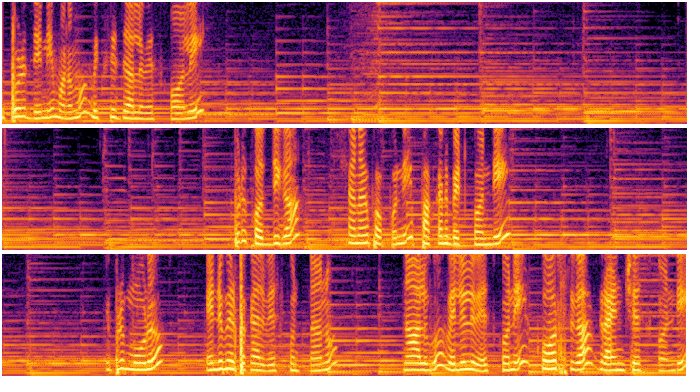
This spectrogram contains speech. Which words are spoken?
ఇప్పుడు దీన్ని మనము మిక్సీ జార్లో వేసుకోవాలి. ఇప్పుడు కొద్దిగా శనగపప్పుని పక్కన పెట్టుకోండి. ఇప్పుడు మూడు ఎండుమిరపకాయలు వేసుకుంటున్నాను. నాలుగు వెల్లుల్లి వేసుకొని కోర్స్గా గ్రైండ్ చేసుకోండి.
